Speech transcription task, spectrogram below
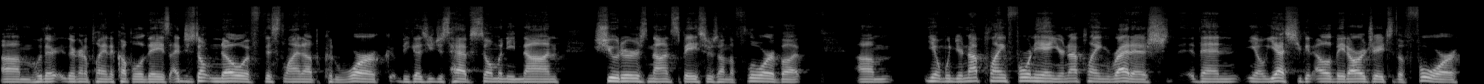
um, who they're they're going to play in a couple of days, I just don't know if this lineup could work because you just have so many non-shooters, non-spacers on the floor. But um, you know when you're not playing Fournier, you're not playing Reddish, then you know yes you can elevate RJ to the four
